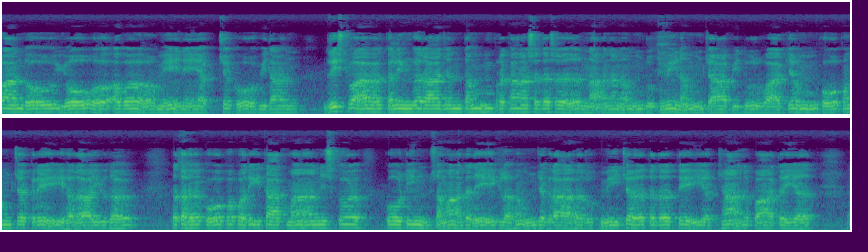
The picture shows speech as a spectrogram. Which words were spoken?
पान्धो योऽवमेने अक्षको विदान् दृष्ट्वा कलिङ्गराजन्तं प्रकाशदशनाननं रुक्मिणं चापि दुर्वाक्यं कोपं चक्रे हलायुध ततः कोपपरितात्मा निष्को कोटिं समाददे ग्लहं जग्राह रुक्मी च तदर्थे यख्यान् पातयत्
